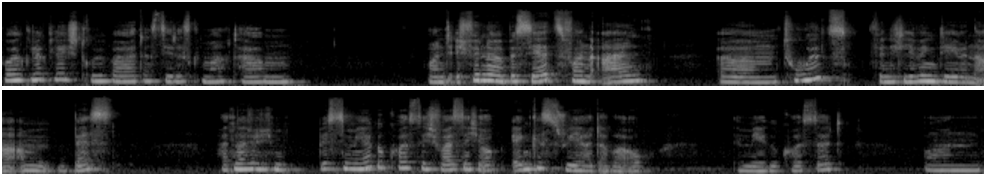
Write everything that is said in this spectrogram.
voll glücklich drüber, dass die das gemacht haben. Und ich finde bis jetzt von allen ähm, Tools, finde ich Living DNA am besten. Hat natürlich ein bisschen mehr gekostet. Ich weiß nicht, ob Ancestry hat aber auch mehr gekostet. Und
